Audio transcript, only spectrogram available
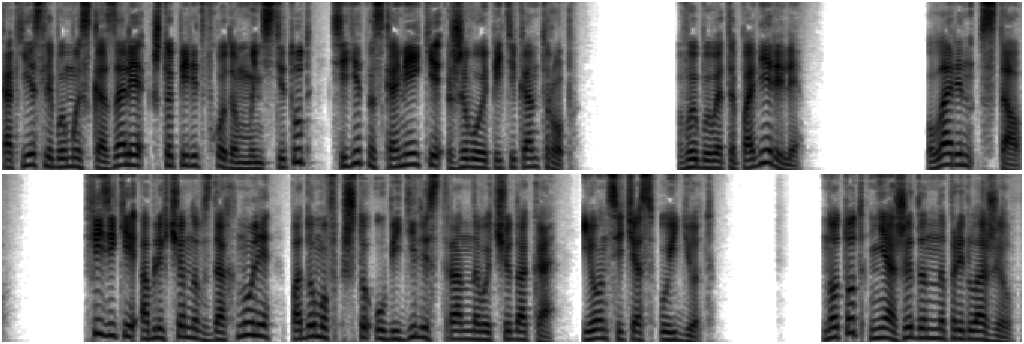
как если бы мы сказали, что перед входом в институт сидит на скамейке живой пятиконтроп. Вы бы в это поверили? Ларин встал. Физики облегченно вздохнули, подумав, что убедили странного чудака, и он сейчас уйдет. Но тот неожиданно предложил.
